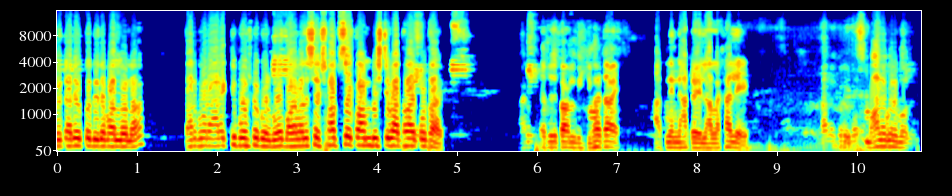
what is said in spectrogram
দুইটারই উত্তর দিতে পারল না। তারপরে আরেকটি প্রশ্ন করব বাংলাদেশের সবচেয়ে কম বৃষ্টিপাত হয় কোথায়? সবচেয়ে কম বৃষ্টিপাত হয় আপনি নাটোরে লালা খালে। ভালো করে বলেন।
